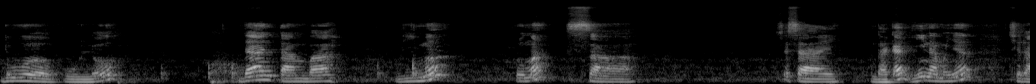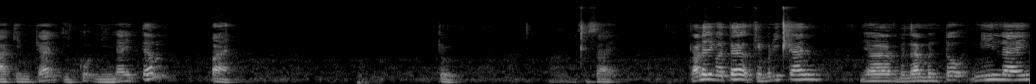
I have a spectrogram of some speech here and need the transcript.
dua puluh dan tambah lima rumah sa. Selesai. Dah kan? Ini namanya cerakinkan ikut nilai tempat. Tu. Ha, selesai. Kalau dia kata, okay, berikan ya, dalam bentuk nilai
